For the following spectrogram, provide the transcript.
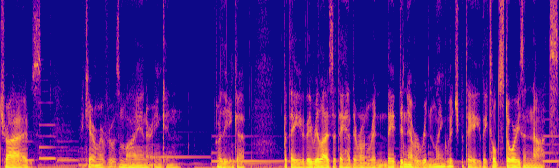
tribes, I can't remember if it was Mayan or Incan or the Inca, but they, they realized that they had their own written, they didn't have a written language, but they, they told stories in knots.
